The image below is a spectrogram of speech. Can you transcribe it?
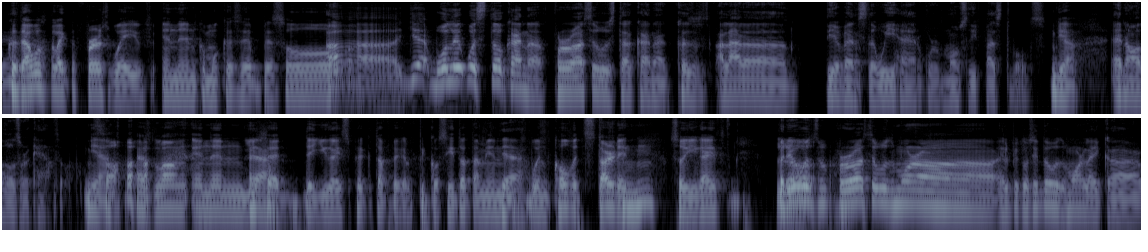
Because that was like the first wave, and then como que se empezó. Uh, yeah. Well, it was still kind of for us. It was still kind of because a lot of the events that we had were mostly festivals, yeah, and all those were canceled. yeah. So, As long, and then you Yeah. said that you guys picked up el picosito también Yeah. when COVID started. Mhm. So you guys. but it was for us. It was more. Uh, El Picosito was more like uh,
